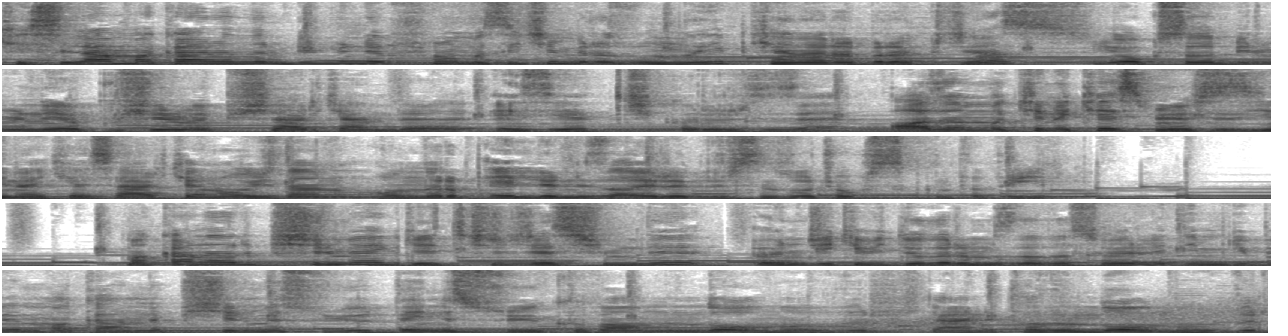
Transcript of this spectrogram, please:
Kesilen makarnaların birbirine yapışmaması için biraz unlayıp kenara bırakacağız. Yoksa birbirine yapışır ve pişerken de eziyet çıkarır size. Bazen makine kesmiyor siz yine keserken. O yüzden onları ellerinize ayırabilirsiniz. O çok sıkıntı değil. Makarnaları pişirmeye geçireceğiz şimdi. Önceki videolarımızda da söylediğim gibi makarna pişirme suyu deniz suyu kıvamında olmalıdır. Yani tadında olmalıdır.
